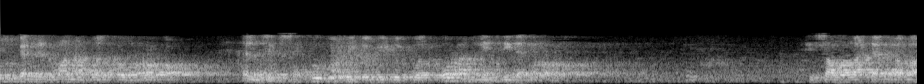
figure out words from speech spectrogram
surga nirwana buat kaum merokok. Dan siksa kubur hidup-hidup buat orang yang tidak merokok disawalakan bahwa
